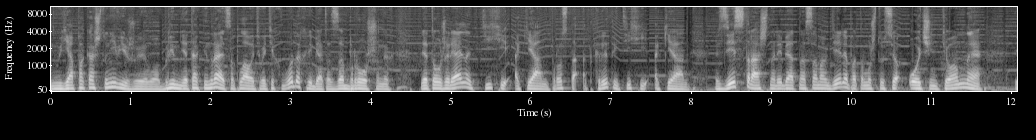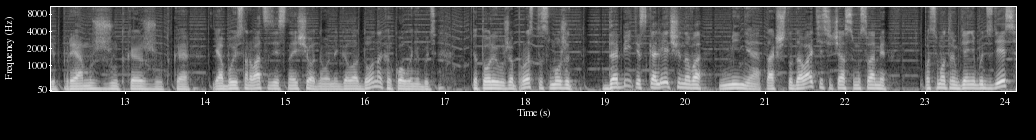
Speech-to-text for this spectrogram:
ну, я пока что не вижу его. Блин, мне так не нравится плавать в этих водах, ребята, заброшенных. Это уже реально Тихий океан, просто открытый Тихий океан. Здесь страшно, ребят, на самом деле, потому что все очень темное и прям жуткое-жуткое. Я боюсь нарваться здесь на еще одного мегалодона какого-нибудь. который уже просто сможет добить искалеченного меня. Так что давайте сейчас мы с вами Посмотрим где-нибудь здесь,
